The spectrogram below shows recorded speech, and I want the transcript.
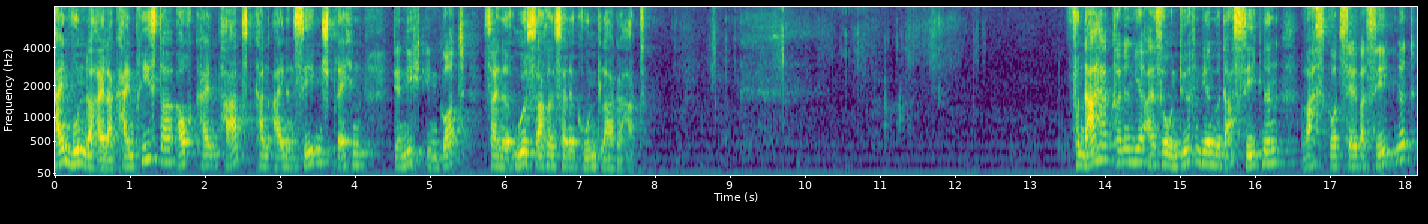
Kein Wunderheiler, kein Priester, auch kein Papst kann einen Segen sprechen, der nicht in Gott seine Ursache, seine Grundlage hat. Von daher können wir also und dürfen wir nur das segnen, was Gott selber segnet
